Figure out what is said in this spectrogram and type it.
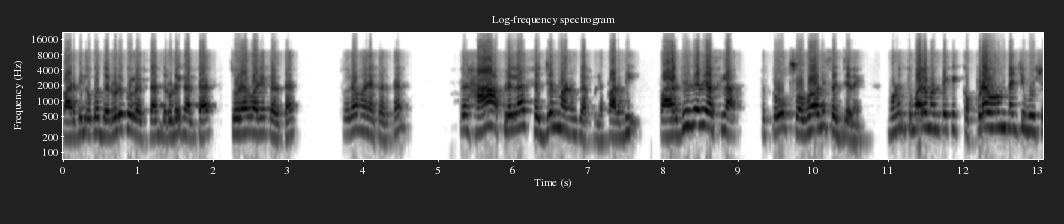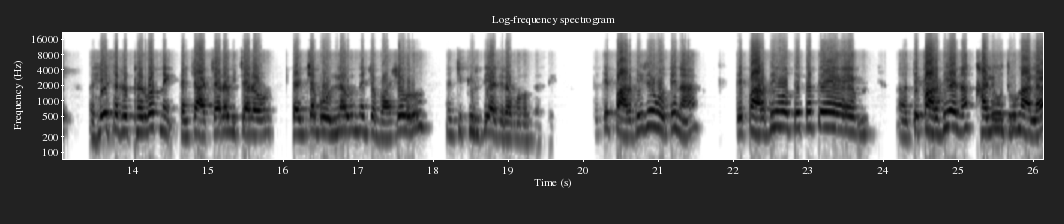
पारधी लोक दरोडेखोर असतात दरोडे घालतात चोऱ्यामाऱ्या करतात चोऱ्यामाऱ्या करतात. तर हा आपल्याला सज्जन माणूस आपला पारधी पारधी जरी असला तर तो स्वभावाने सज्जन आहे. म्हणून तुम्हाला म्हणते की कपड्यावरून त्यांची भूष हे ठरवत नाही. त्यांच्या आचार विचारावरून त्यांच्या बोलण्यावरून त्यांच्या भाषेवरून त्यांची कीर्ती अजरामर होत असते. तर ते पारधी जे होते ना ते पारधी होते तर ते ते पारधी आहे ना खाली उतरून आला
